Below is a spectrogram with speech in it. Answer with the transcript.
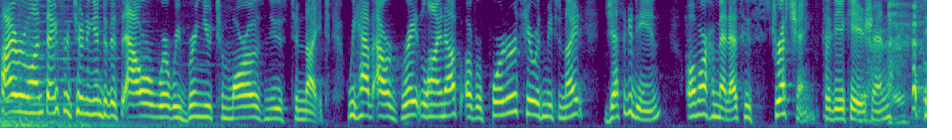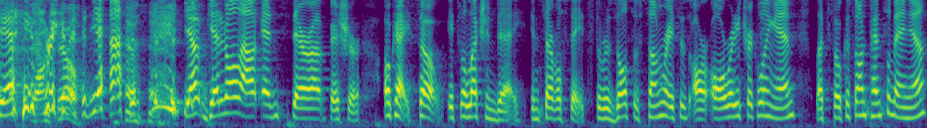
Hi, everyone. Thanks for tuning into this hour where we bring you tomorrow's news tonight. We have our great lineup of reporters here with me tonight Jessica Dean. Omar Jimenez, who's stretching for the occasion. Danny Long show. Freeman. Yes. yep. Get it all out. And Sara Fischer. Okay, so it's election day in several states. The results of some races are already trickling in. Let's focus on Pennsylvania.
